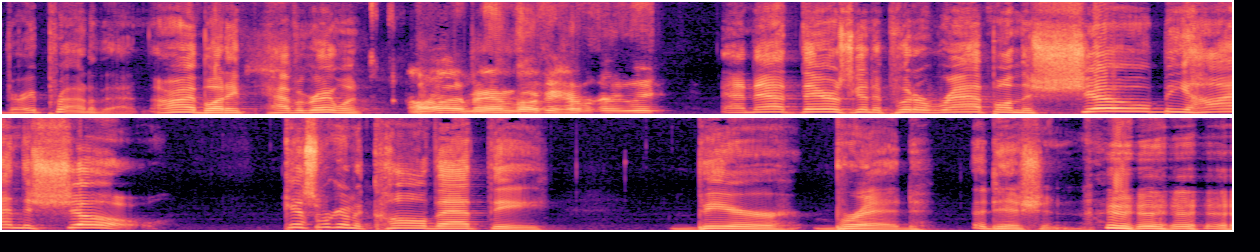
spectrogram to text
very proud of that. All right, buddy, have a great one. All right, man. Love you. Have a great week. And that there is going to put a wrap on the show behind the show. Guess we're going to call that the beer bread edition.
